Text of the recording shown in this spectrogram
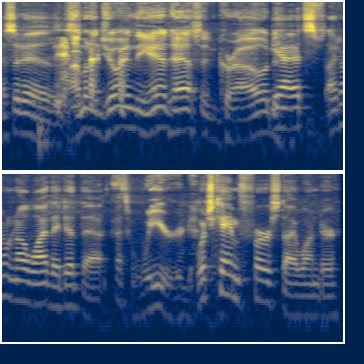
Yes, it is. I'm going to join the antacid crowd. yeah, it's. I don't know why they did that. That's weird. Which came first? I wonder.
